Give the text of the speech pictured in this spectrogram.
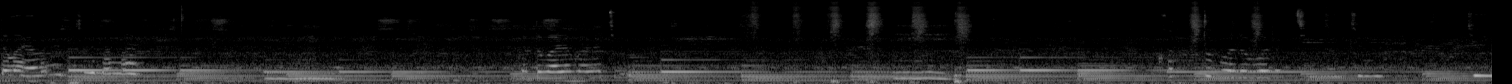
কত বড় বড় চুল আমার কত বড় বড় চুল কত বড় বড় চুল চুল চুল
